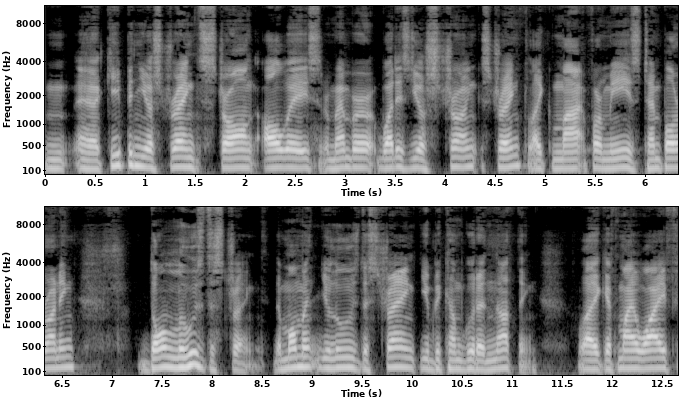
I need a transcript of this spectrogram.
Uh, keeping your strength strong always. Remember what is your strength? Strength, like my for me, is tempo running. Don't lose the strength. The moment you lose the strength, you become good at nothing. Like if my wife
